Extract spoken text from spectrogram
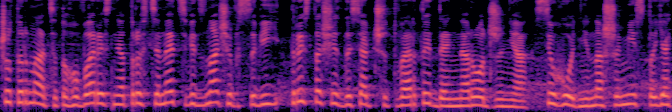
14 вересня Тростянець відзначив свій 364-й день народження. Сьогодні наше місто, як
